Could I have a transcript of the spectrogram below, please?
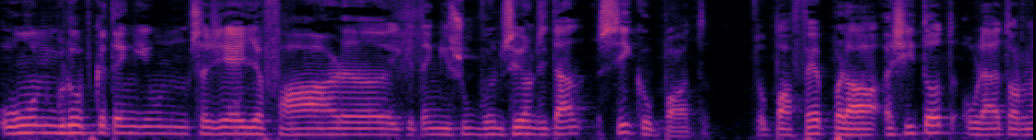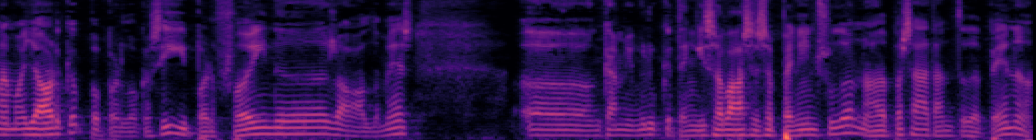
un grup que tingui un segell a fora i que tingui subvencions i tal, sí que ho pot ho pot fer, però així tot haurà de tornar a Mallorca per, per lo que sigui, per feines o el de més. Uh, en canvi, un grup que tingui la base a la península no ha de passar tanta de pena.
